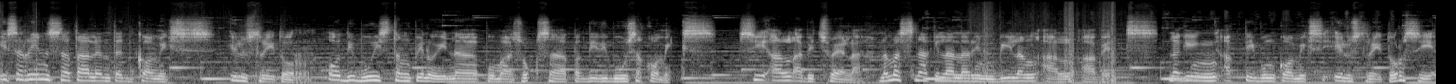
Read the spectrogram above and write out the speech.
Isa rin sa talented comics illustrator o dibuhistang Pinoy na pumasok sa pagdidibu sa comics. Si Al Abizuela na mas nakilala rin bilang Al Abets. Naging aktibong comics illustrator si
